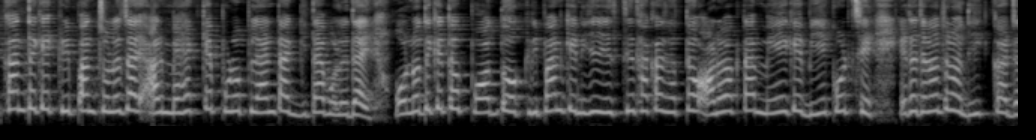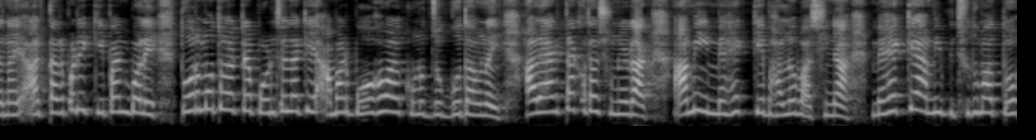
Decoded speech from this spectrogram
এখান থেকে কৃপান চলে যায় আর মেহেককে পুরো প্ল্যানটা গীতা বলে দেয়। অন্যদিকে তো পদ্ম কৃপানকে নিজের স্ত্রী থাকা সত্ত্বেও আরও একটা মেয়েকে বিয়ে করছে, এটা জানার জন্য ধিক্কার জানায়। আর তারপরে কৃপান বলে, তোর মতো একটা পরিচালকে আমার বউ হওয়ার কোনো যোগ্যতাও নেই। আর একটা কথা শুনে রাখ। আমি মেহেককে ভালোবাসি না। মেহেককে আমি শুধুমাত্র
